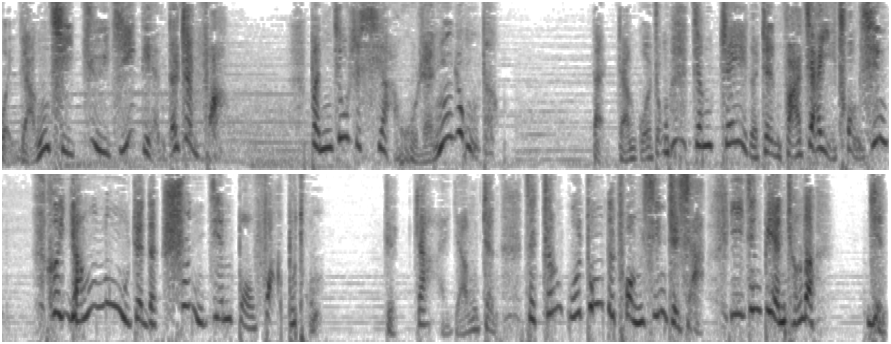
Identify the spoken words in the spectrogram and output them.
或阳气聚集点的阵法，本就是吓唬人用的。但张国忠将这个阵法加以创新，和阳怒阵的瞬间爆发不同。这炸阳阵在张国忠的创新之下，已经变成了引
